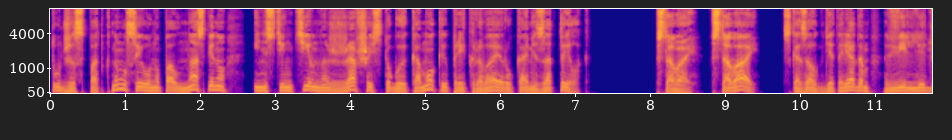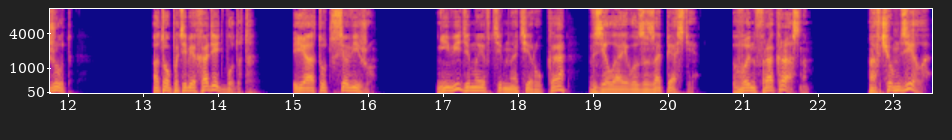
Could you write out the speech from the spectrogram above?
тут же споткнулся, и он упал на спину, инстинктивно сжавшись в тугой комок и прикрывая руками затылок. «Вставай, вставай!» — сказал где-то рядом Вилли Джуд. «А то по тебе ходить будут. Я тут все вижу». Невидимая в темноте рука взяла его за запястье в инфракрасном. А в чем дело?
